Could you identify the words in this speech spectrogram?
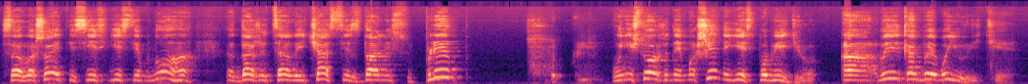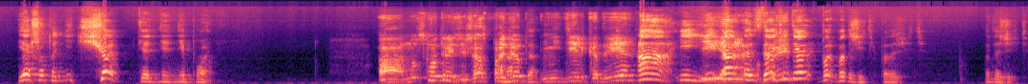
соглашаетесь, если, много, даже целые части сдались в плен, уничтоженные машины есть по видео, а вы как бы воюете. Я что-то ничего не, не, понял. А, ну смотрите, сейчас пройдет да. неделька-две. А, и, и- И а, значит, я, по- подождите, подождите, подождите,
